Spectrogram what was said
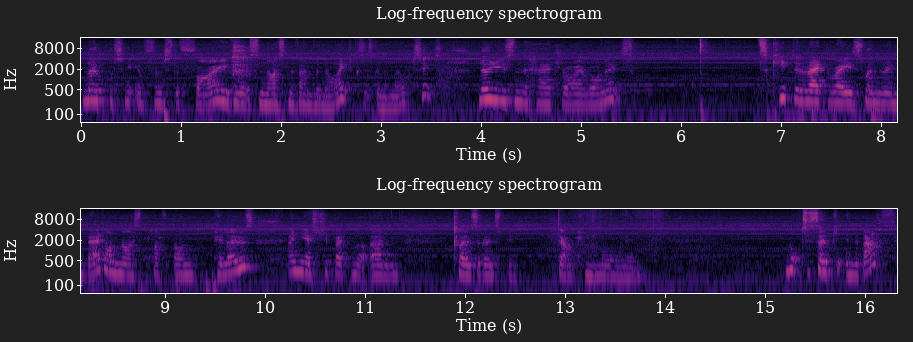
No putting it in front of the fire, even though it's a nice November night, because it's going to melt it. No using the hairdryer on it. To keep the leg raised when they're in bed on nice on pillows. And yes, your bed um, clothes are going to be damp in the morning. Not to soak it in the bath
